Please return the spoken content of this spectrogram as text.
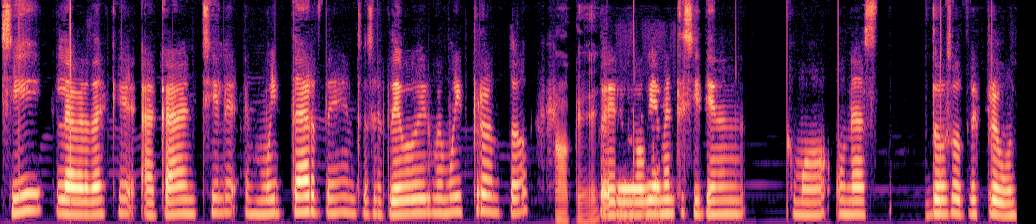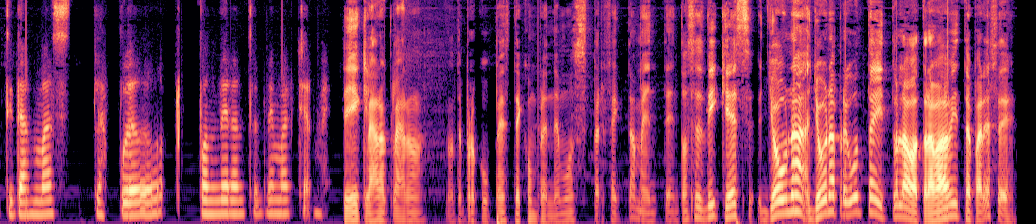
Sí, la verdad es que acá en Chile es muy tarde, entonces debo irme muy pronto, Ok. pero obviamente si tienen como unas dos o tres preguntitas más, las puedo responder antes de marcharme. Sí, claro, claro. No te preocupes, te comprendemos perfectamente. Entonces, Vicky, es yo una, yo una pregunta y tú la otra, Babi, ¿te parece?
